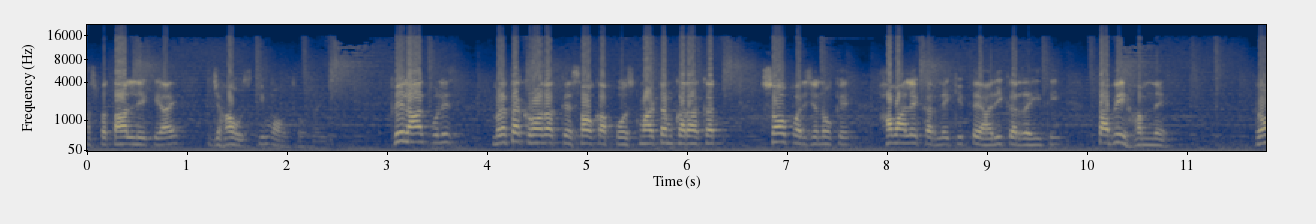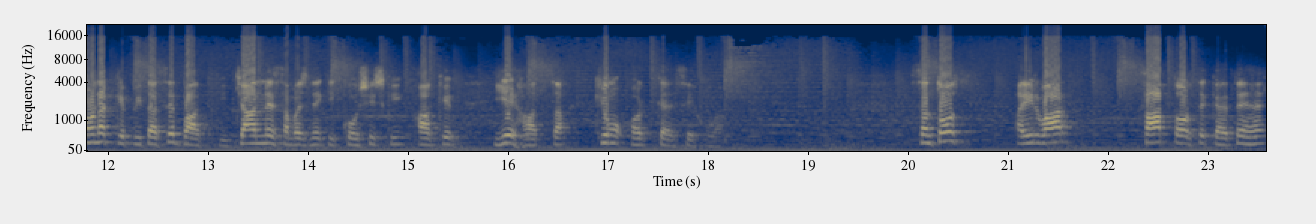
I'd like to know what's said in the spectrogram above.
अस्पताल लेके आए, जहाँ उसकी मौत हो गई। फ़िलहाल पुलिस मृतक रौनक के शव का पोस्टमार्टम कराकर सौ परिजनों के हवाले करने की तैयारी कर रही थी तभी हमने रौनक के पिता से बात की जानने समझने की कोशिश की आखिर ये हादसा क्यों और कैसे हुआ? संतोष अहिरवार साफ़ तौर से कहते हैं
